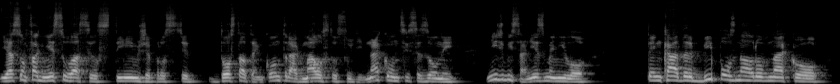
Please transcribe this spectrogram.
ja som fakt nesúhlasil s tým, že proste dostal ten kontrakt, malo sa to súdiť na konci sezóny, nič by sa nezmenilo, ten káder by poznal rovnako,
